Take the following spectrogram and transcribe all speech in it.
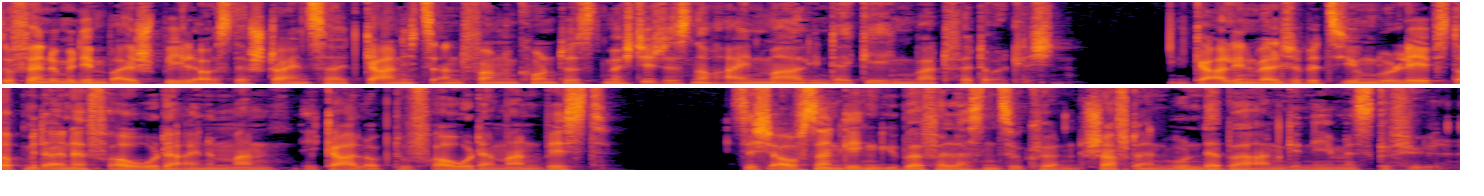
Sofern du mit dem Beispiel aus der Steinzeit gar nichts anfangen konntest, möchte ich es noch einmal in der Gegenwart verdeutlichen. Egal in welcher Beziehung du lebst, ob mit einer Frau oder einem Mann, egal ob du Frau oder Mann bist, sich auf sein Gegenüber verlassen zu können, schafft ein wunderbar angenehmes Gefühl.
